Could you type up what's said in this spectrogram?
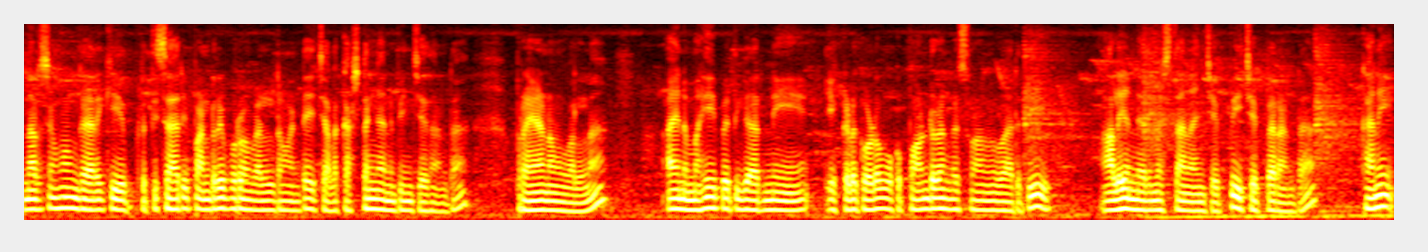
నరసింహం గారికి ప్రతిసారి పండరీపురం వెళ్ళడం అంటే చాలా కష్టంగా అనిపించేదంట ప్రయాణం వలన. ఆయన మహీపతి గారిని ఇక్కడ కూడా ఒక పాండురంగ స్వామి వారిది ఆలయం నిర్మిస్తానని చెప్పి చెప్పారంట. కానీ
